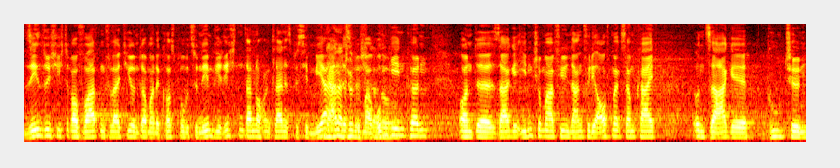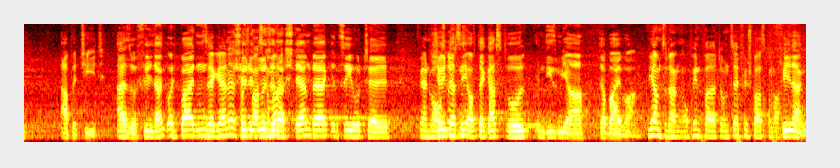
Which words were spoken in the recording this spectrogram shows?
sehnsüchtig darauf warten, vielleicht hier und da mal eine Kostprobe zu nehmen. Wir richten dann noch ein kleines bisschen mehr Ja, an, dass wir mal also- rumgehen können. Und äh, sage Ihnen schon mal vielen Dank für die Aufmerksamkeit und sage guten Appetit. Also vielen Dank euch beiden. Sehr gerne, Schöne Grüße gemacht. nach Sternberg ins Seehotel. Schön, dass ausrichten. Sie auf der Gastro in diesem Jahr dabei waren. Wir haben zu danken, auf jeden Fall hat uns sehr viel Spaß gemacht. Vielen Dank.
